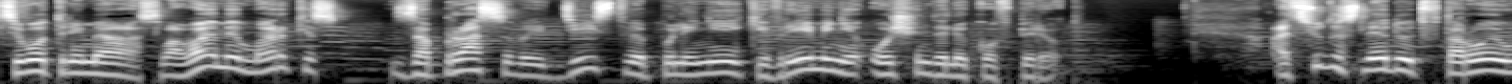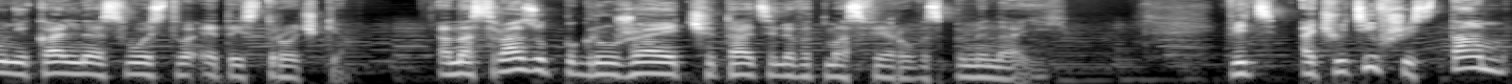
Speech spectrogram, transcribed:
Всего тремя словами Маркес забрасывает действие по линейке времени очень далеко вперед – Отсюда следует второе уникальное свойство этой строчки. Она сразу погружает читателя в атмосферу воспоминаний. Ведь очутившись там,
